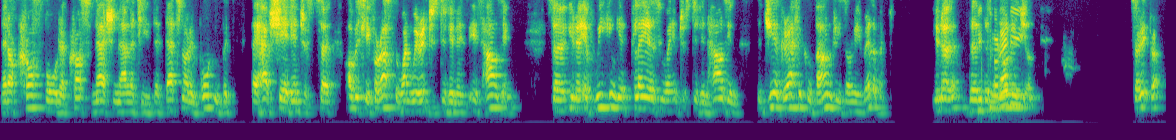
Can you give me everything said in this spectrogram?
that are cross-border cross nationality that that's not important but they have shared interests so obviously for us the one we're interested in is, is housing so, you know, if we can get players who are interested in housing, the geographical boundaries are irrelevant. You know, the, the knowledge of, Sorry, bro?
